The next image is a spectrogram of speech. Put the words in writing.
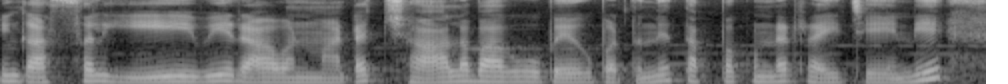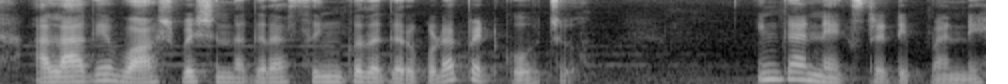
ఇంకా అస్సలు ఏవి రావన్నమాట. చాలా బాగా ఉపయోగపడుతుంది. తప్పకుండా ట్రై చేయండి. అలాగే వాష్ బేసిన్ దగ్గర సింక్ దగ్గర కూడా పెట్టుకోవచ్చు. ఇంకా నెక్స్ట్ టిప్ అండి.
